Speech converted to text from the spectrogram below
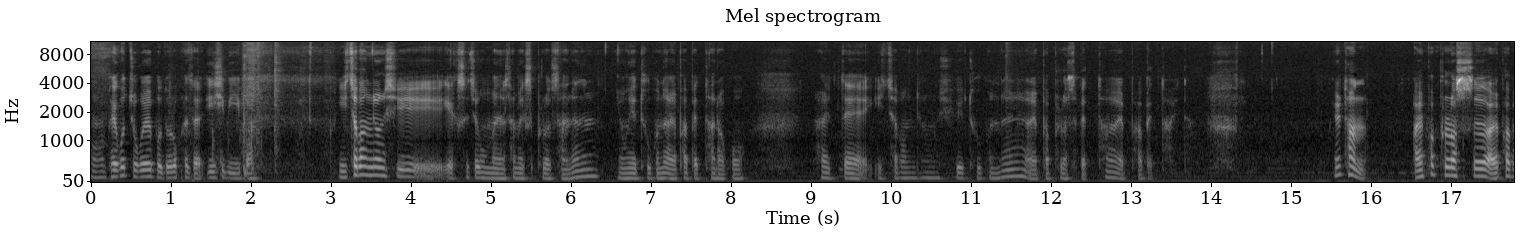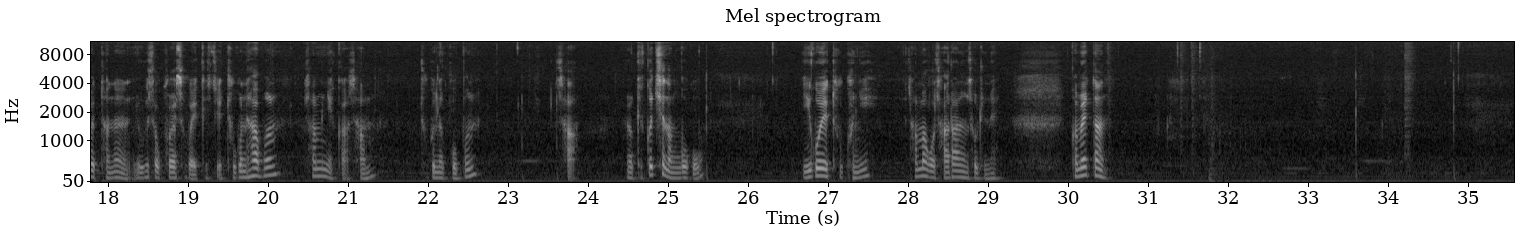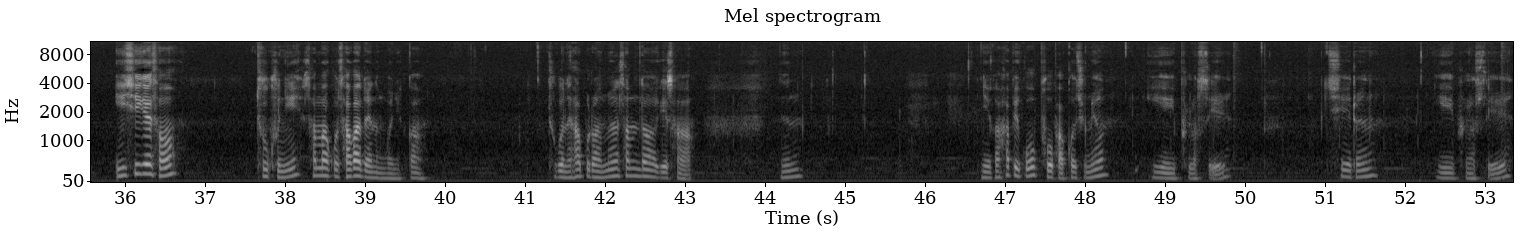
어, 105 쪽을 보도록 하자. 22번. 2차 방정식 x제곱 마이너스 3x 플러스 4는 0의 두 분을 알파 베타라고 할 때 2차 방정식의 두 분을 알파 플러스 베타 알파 베타이다. 일단 알파 플러스 알파 베타는 여기서 구할 수가 있겠지. 두근의 합은 3이니까 3, 두근의 곱은 4 이렇게 끝이 난 거고 이거의 두 근이 3하고 4라는 소리네. 그럼 일단 이 식에서 두 근이 3하고 4가 되는 거니까 두 근의 합으로 하면 3 더하기 4는 얘가 합이고 부호 바꿔주면 2a 플러스 1 7은 2a 플러스 1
